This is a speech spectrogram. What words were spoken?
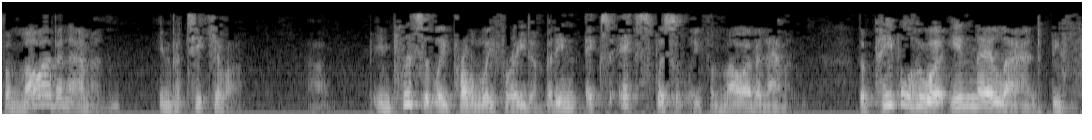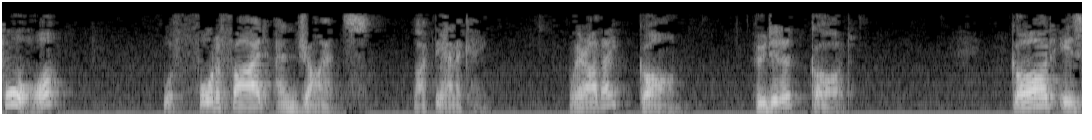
For Moab and Ammon, in particular, implicitly probably for Edom, but in ex- explicitly for Moab and Ammon, the people who were in their land before were fortified and giants, like the Anakim. Where are they? Gone. Who did it? God. God is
